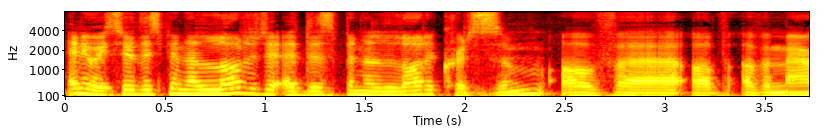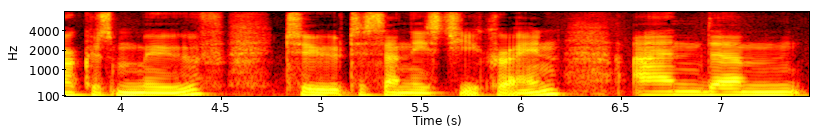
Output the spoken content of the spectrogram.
anyway, so there's been a lot of uh, there's been a lot of criticism of uh, of, of, America's move to to send these to Ukraine, and um,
